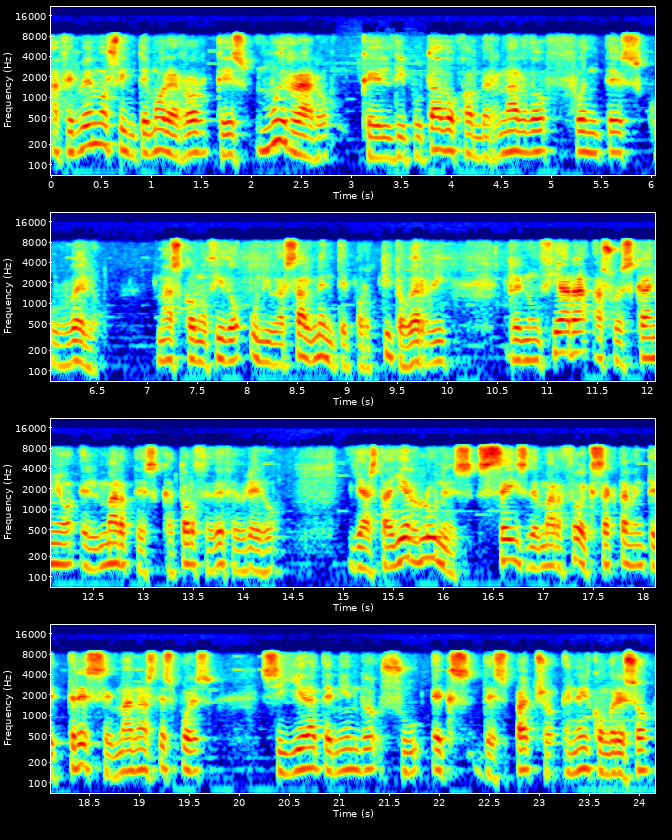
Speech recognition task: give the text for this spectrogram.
Afirmemos sin temor a error que es muy raro que el diputado Juan Bernardo Fuentes Curvelo, más conocido universalmente por Tito Berni, renunciara a su escaño el martes 14 de febrero y hasta ayer lunes 6 de marzo, exactamente tres semanas después, siguiera teniendo su ex despacho en el Congreso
